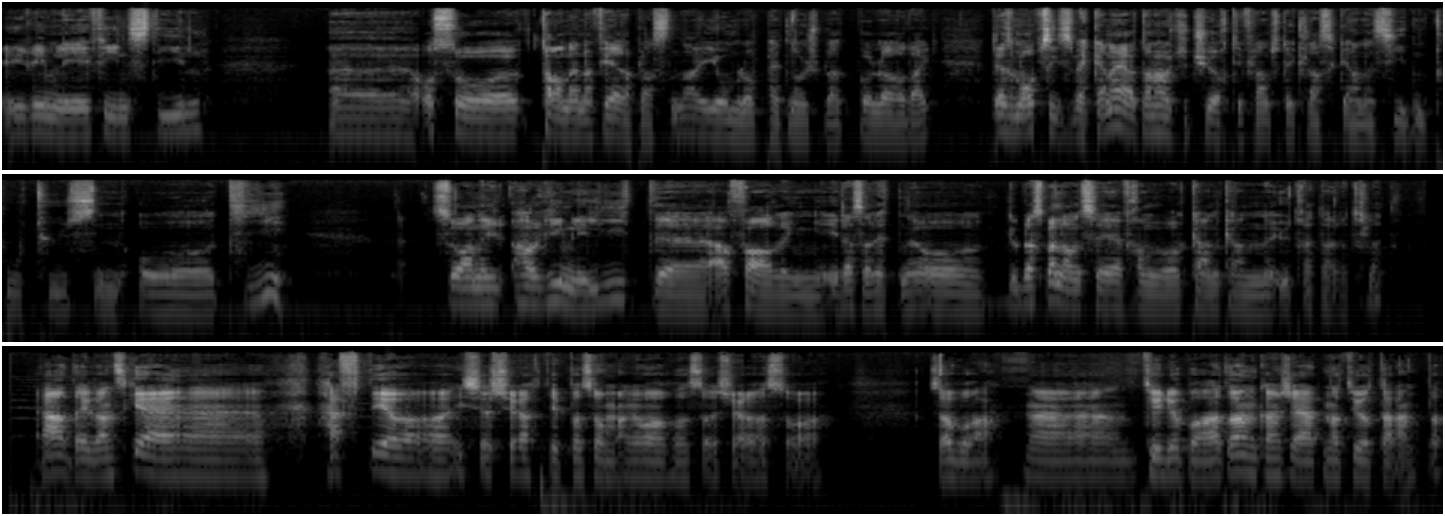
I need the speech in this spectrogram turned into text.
i rimelig fin stil. Eh, og så tar han denne fjerdeplassen da, i omlopp Het Norgesblad på lørdag. Det som er oppsiktsvekkende, er at han har ikke kjørt de flamske klassikerne siden 2010. Så han har rimelig lite erfaring i disse rittene, og det blir spennende å se framover hva han kan utrette, rett og slett. Ja, det er ganske eh, heftig å ikke ha kjørt dem på så mange år, og så kjøre så, så bra. Eh, det tyder jo på at han kanskje er et naturtalent da,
